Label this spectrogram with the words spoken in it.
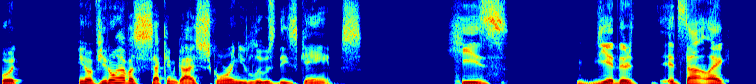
But you know, if you don't have a second guy scoring, you lose these games. he's yeah there's it's not like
